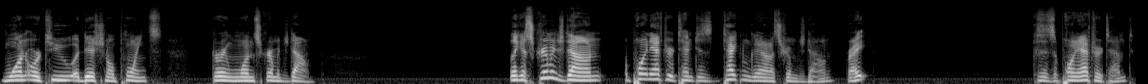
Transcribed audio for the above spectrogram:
one or two additional points during one scrimmage down? Like a scrimmage down, a point after attempt is technically not a scrimmage down, right? Because it's a point after attempt.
